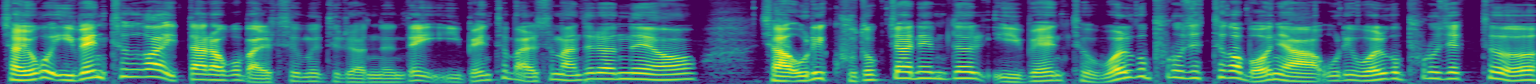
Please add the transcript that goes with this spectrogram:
자 요거 이벤트가 있다라고 말씀을 드렸는데 이벤트 말씀 안 드렸네요. 자 우리 구독자님들 이벤트 월급 프로젝트가 뭐냐? 우리 월급 프로젝트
